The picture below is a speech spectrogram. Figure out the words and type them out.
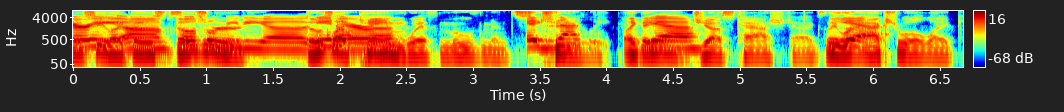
Yeah, very see, like, um those- those social were- media Those like era. came with movements. too. Exactly. Like they Yeah. weren't just hashtags. They were actual like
